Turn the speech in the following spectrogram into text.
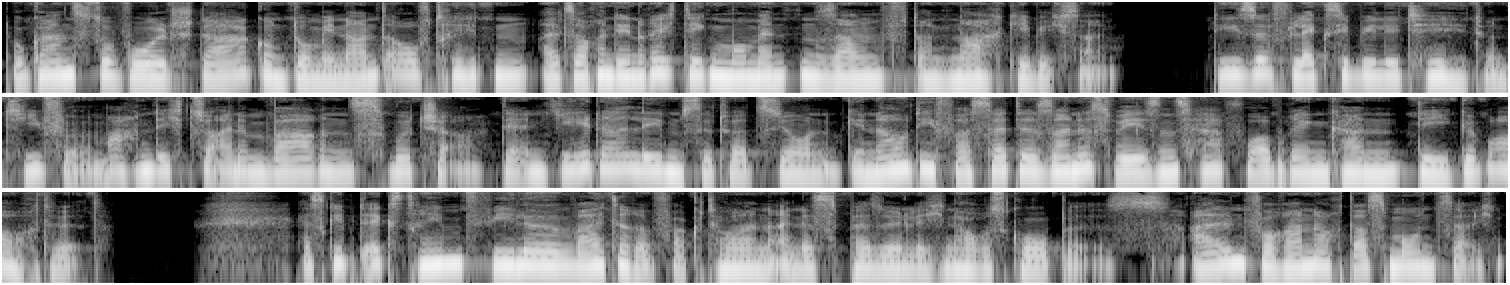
Du kannst sowohl stark und dominant auftreten, als auch in den richtigen Momenten sanft und nachgiebig sein. Diese Flexibilität und Tiefe machen dich zu einem wahren Switcher, der in jeder Lebenssituation genau die Facette seines Wesens hervorbringen kann, die gebraucht wird. Es gibt extrem viele weitere Faktoren eines persönlichen Horoskopes, allen voran auch das Mondzeichen.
